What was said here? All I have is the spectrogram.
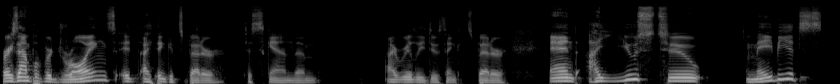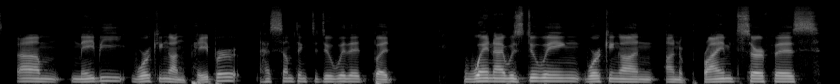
For example, for drawings, it I think it's better to scan them. I really do think it's better. And I used to maybe it's um maybe working on paper has something to do with it, but when I was doing working on on a primed surface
